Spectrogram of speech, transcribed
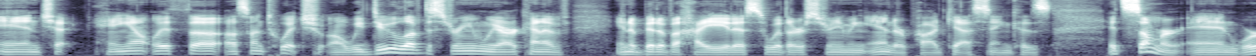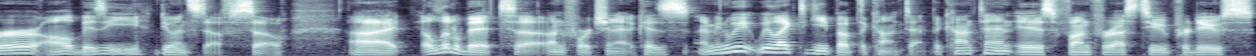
and check hang out with uh, us on Twitch. Uh, we do love to stream. We are kind of in a bit of a hiatus with our streaming and our podcasting because it's summer and we're all busy doing stuff. So uh, a little bit uh, unfortunate because I mean we we like to keep up the content. The content is fun for us to produce.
